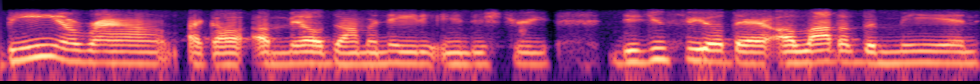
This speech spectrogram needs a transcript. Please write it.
being around like a, a male-dominated industry, did you feel that a lot of the men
